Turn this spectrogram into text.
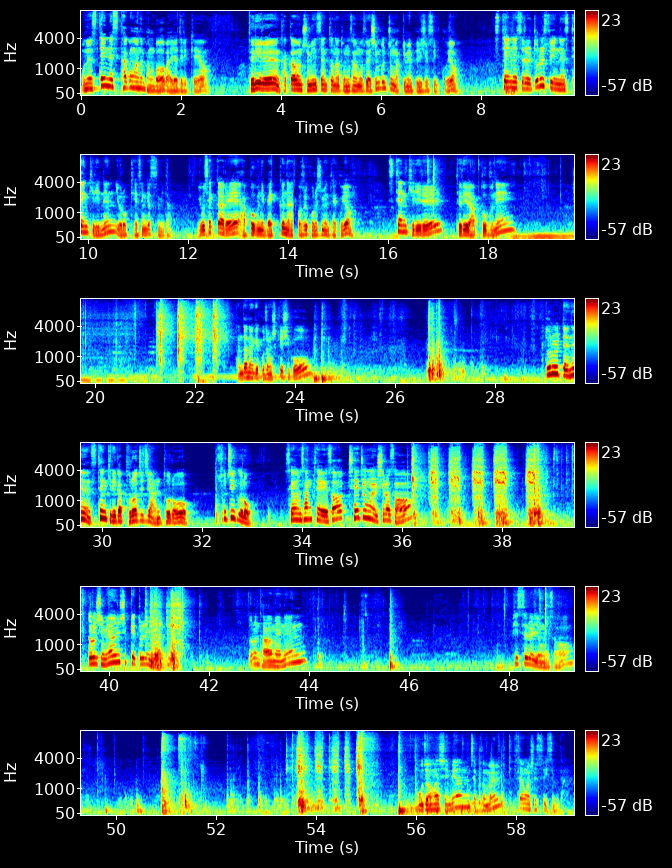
오늘 스테인레스 타공하는 방법 알려드릴게요. 드릴은 가까운 주민센터나 동사무소에 신분증 맡기면 빌리실 수 있고요. 스테인레스를 뚫을 수 있는 스텐 길이는 이렇게 생겼습니다. 이 색깔의 앞부분이 매끈한 것을 고르시면 되고요. 스텐 길이를 드릴 앞부분에 단단하게 고정시키시고 뚫을 때는 스텐 길이가 부러지지 않도록 수직으로 세운 상태에서 체중을 실어서 뚫으시면 쉽게 뚫립니다. 뚫은 다음에는 피스를 이용해서 고정하시면 제품을 사용하실 수 있습니다.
